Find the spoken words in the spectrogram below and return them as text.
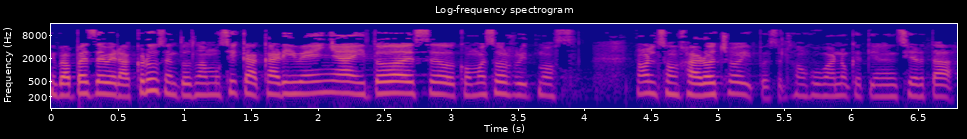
Mi papá es de Veracruz, entonces la música caribeña y todo eso, como esos ritmos, ¿no? El son jarocho y pues el son cubano que tienen cierta,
